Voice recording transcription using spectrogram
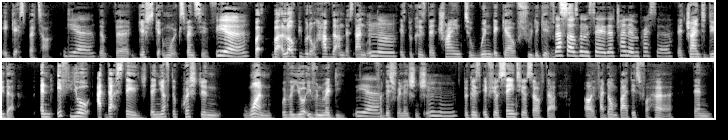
it gets better. Yeah. The the gifts get more expensive. Yeah. But but a lot of people don't have that understanding. No. It's because they're trying to win the girl through the gifts. That's what I was going to say. They're trying to impress her. they're trying to do that. And if you're at that stage, then you have to question one whether you're even ready Yeah. for this relationship. hmm Because if you're saying to yourself that, oh, if I don't buy this for her, then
